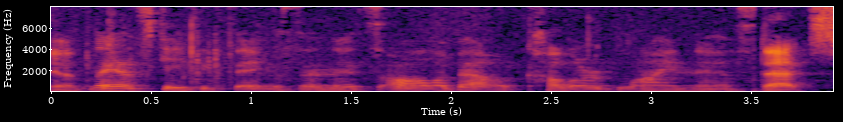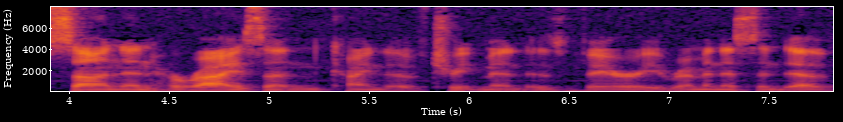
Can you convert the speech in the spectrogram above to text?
Yep. landscaping things, and it's all about color blindness. That sun and horizon kind of treatment is very reminiscent of.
